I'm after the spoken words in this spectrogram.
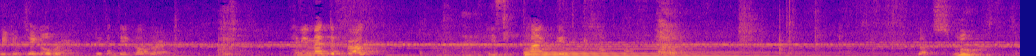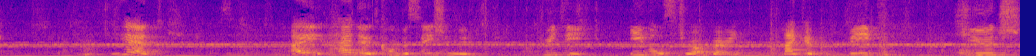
we can take over. we can take over. Have you met the frog? His tongue get cut off. Got smooth. Yeah, I had a conversation with pretty evil strawberry, like a big, huge,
